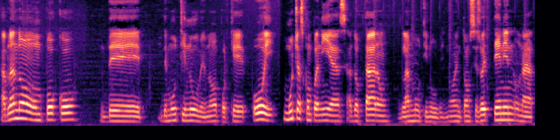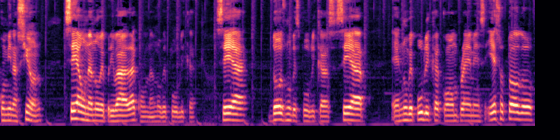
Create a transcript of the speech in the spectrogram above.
hablando un poco de de multinube, ¿no? Porque hoy muchas compañías adoptaron la multinube, ¿no? Entonces hoy tienen una combinación, sea una nube privada con una nube pública, sea dos nubes públicas, sea eh, nube pública con on-premise, y eso todo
